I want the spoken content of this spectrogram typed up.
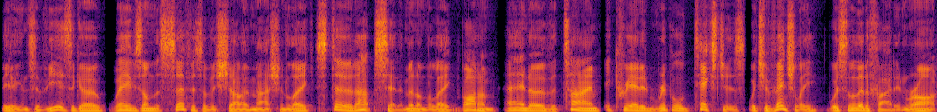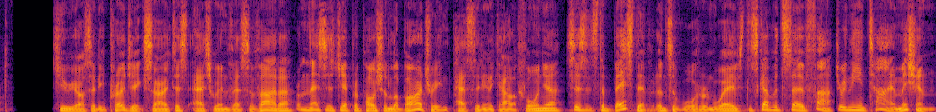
Billions of years ago, waves on the surface of a shallow Martian lake stirred up sediment on the lake bottom, and over time it created rippled textures which eventually were solidified in rock. Curiosity project scientist Ashwin Vasavada from NASA's Jet Propulsion Laboratory in Pasadena, California, says it's the best evidence of water and waves discovered so far during the entire mission.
